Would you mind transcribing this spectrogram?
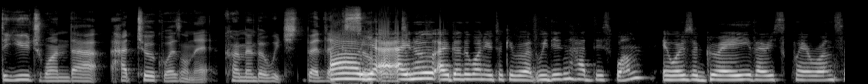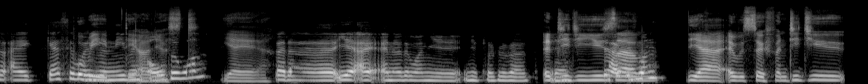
the huge one that had turquoise on it? Can't remember which, but oh so yeah, old. I know, I know the one you're talking about. We didn't have this one. It was a gray, very square one. So I guess it Probably was an even older one. Yeah, yeah, yeah. But uh, yeah, I, I know the one you you talked about. Uh, yeah. Did you use yeah, um? Yeah, it was so fun. Did you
